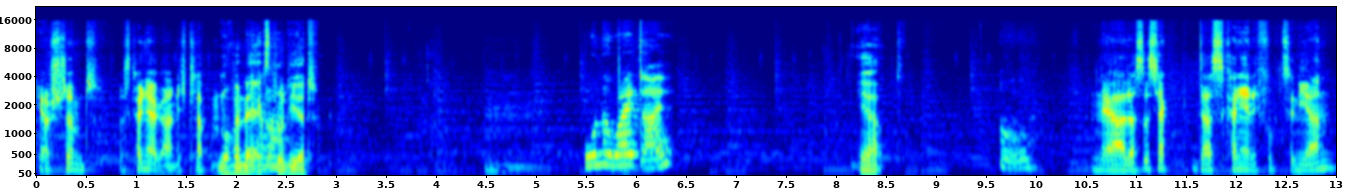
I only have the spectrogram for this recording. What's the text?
Ja, stimmt. Das kann ja gar nicht klappen. Nur wenn der Aber- explodiert. Hm. Ohne White Die? Ja. Oh, oh. Ja, das ist ja. Das kann ja nicht funktionieren.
